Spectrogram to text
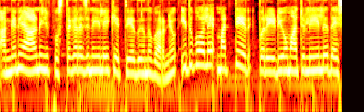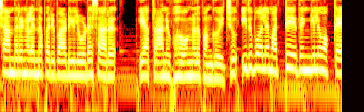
അങ്ങനെയാണ് ഈ പുസ്തക രചനയിലേക്ക് എത്തിയത് എന്ന് പറഞ്ഞു. ഇതുപോലെ മറ്റേത് ഇപ്പൊ റേഡിയോ മാറ്റുലിയിൽ ദേശാന്തരങ്ങൾ എന്ന പരിപാടിയിലൂടെ സാറ് യാത്രാനുഭവങ്ങൾ പങ്കുവച്ചു. ഇതുപോലെ മറ്റേതെങ്കിലും ഒക്കെ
